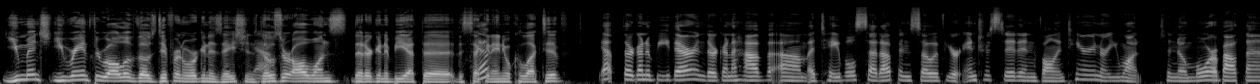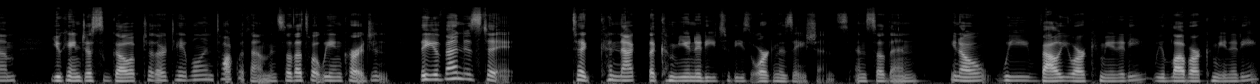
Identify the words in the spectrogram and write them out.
You mentioned you ran through all of those different organizations. Yeah. Those are all ones that are going to be at the the second Yep. annual collective. Yep, they're going to be there and they're going to have um, a table set up. And so if you're interested in volunteering or you want to know more about them, you can just go up to their table and talk with them. And so that's what we encourage. And the event is to to connect the community to these organizations. And so then, you know, we value our community, we love our community.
